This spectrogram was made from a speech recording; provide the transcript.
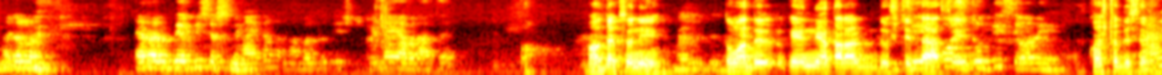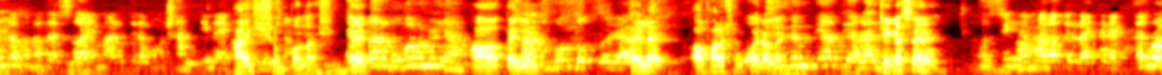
মেডালান এরা দিয়ে বিশ্বাস নেই। আবার আছে। ও দেখছ নি? তোমাদেরকে নিয়ে তারা দুশ্চিন্তা আছে কষ্ট দিছে। তাইলে অপারেশন ঠিক আছে? আমাদের রাইতের একটা পুরো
